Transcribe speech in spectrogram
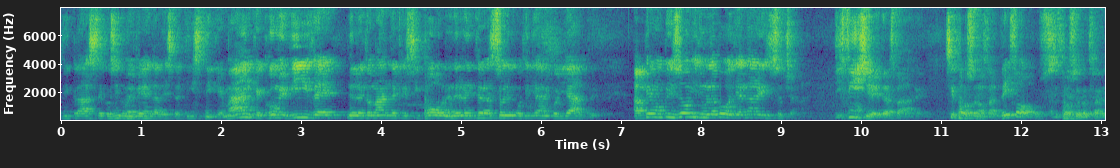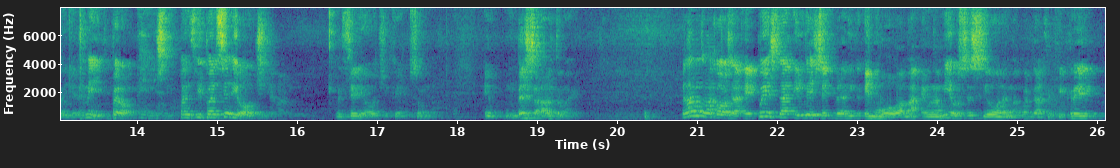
di, classe così come viene dalle statistiche, ma anche come vive nelle domande che si pone, nelle interazioni quotidiane con gli altri. Abbiamo bisogno di un lavoro di analisi sociale, difficile da fare. Si possono fare dei focus, si possono fare degli elementi, però eh, sì, i pensieri oggi, pensieri oggi che insomma è un bel salto, ma L'altra cosa, e questa invece è nuova, ma è una mia ossessione, ma guardate che credo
